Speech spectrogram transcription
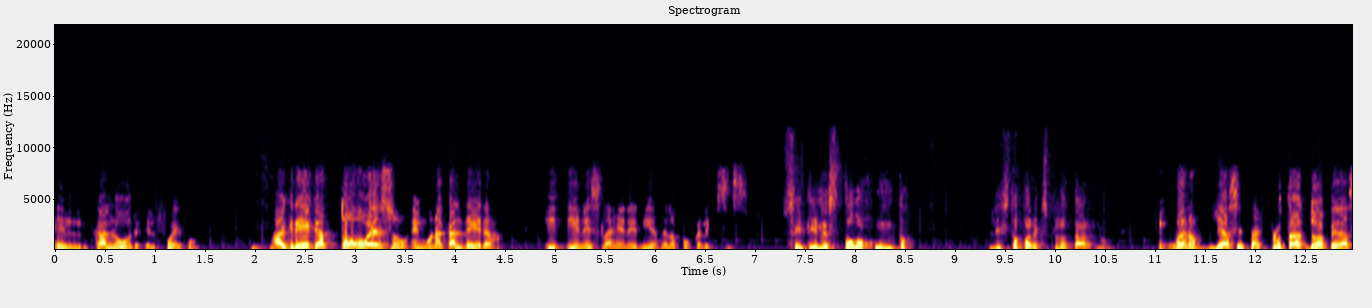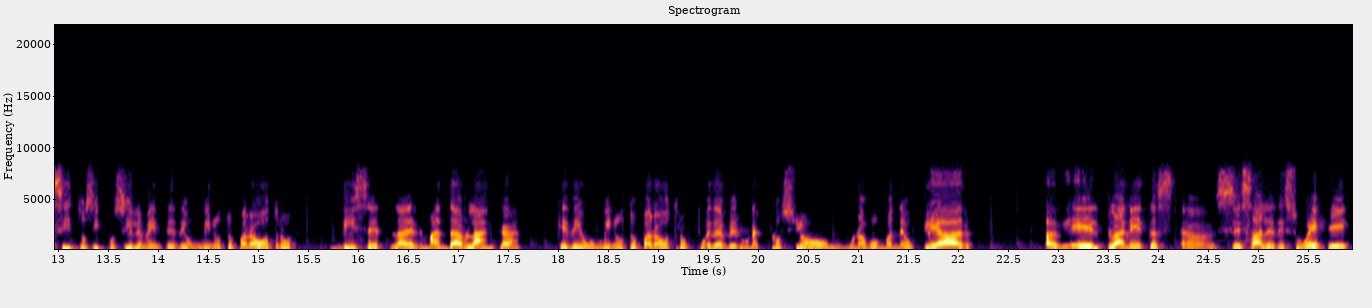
el calor, el fuego. Agrega todo eso en una caldera y tienes las energías del apocalipsis. Sí, tienes todo junto, listo para explotar, ¿no? bueno, ya se está explotando a pedacitos y posiblemente de un minuto para otro, dice la Hermandad Blanca, que de un minuto para otro puede haber una explosión, una bomba nuclear, el planeta ah, se sale de su eje,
